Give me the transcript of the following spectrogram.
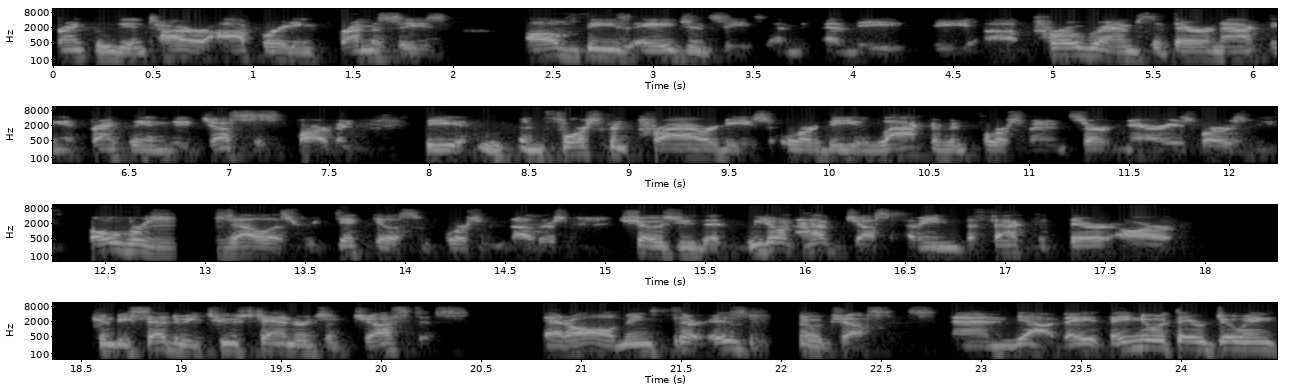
frankly the entire operating premises of these agencies and, and the, the uh, programs that they're enacting, and frankly, in the Justice Department, the enforcement priorities or the lack of enforcement in certain areas, whereas these overzealous, ridiculous enforcement in others, shows you that we don't have justice. I mean, the fact that there are can be said to be two standards of justice at all means there is no justice. And yeah, they, they knew what they were doing.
